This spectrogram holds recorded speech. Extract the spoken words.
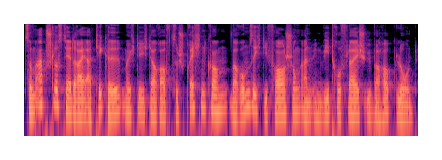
Zum Abschluss der drei Artikel möchte ich darauf zu sprechen kommen, warum sich die Forschung an In-vitro-Fleisch überhaupt lohnt.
